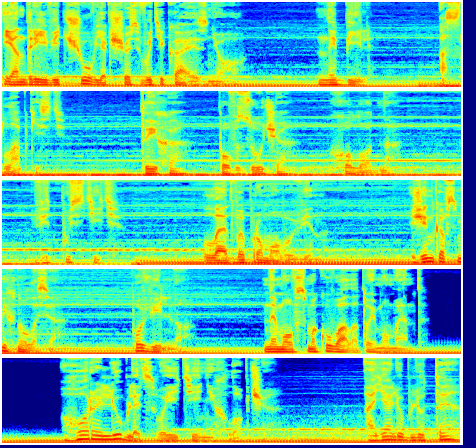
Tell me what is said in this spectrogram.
і Андрій відчув, як щось витікає з нього. Не біль, а слабкість. Тиха, повзуча, холодна. Відпустіть, ледве промовив він. Жінка всміхнулася повільно, немов смакувала той момент. Гори люблять свої тіні, хлопче, а я люблю те,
